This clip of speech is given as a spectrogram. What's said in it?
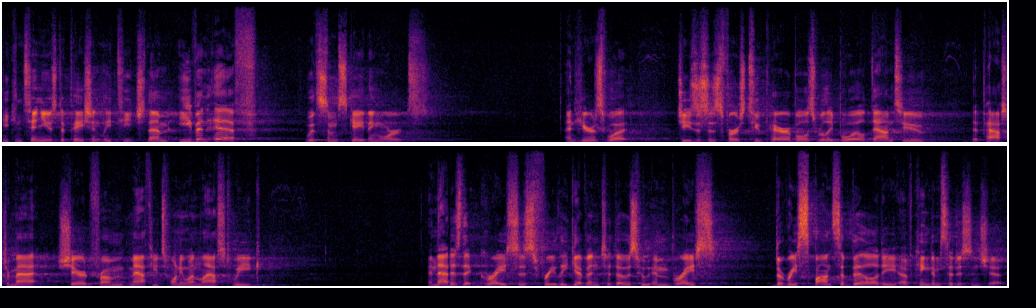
He continues to patiently teach them, even if with some scathing words. And here's what Jesus' first two parables really boiled down to that Pastor Matt shared from Matthew 21 last week. And that is that grace is freely given to those who embrace the responsibility of kingdom citizenship.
